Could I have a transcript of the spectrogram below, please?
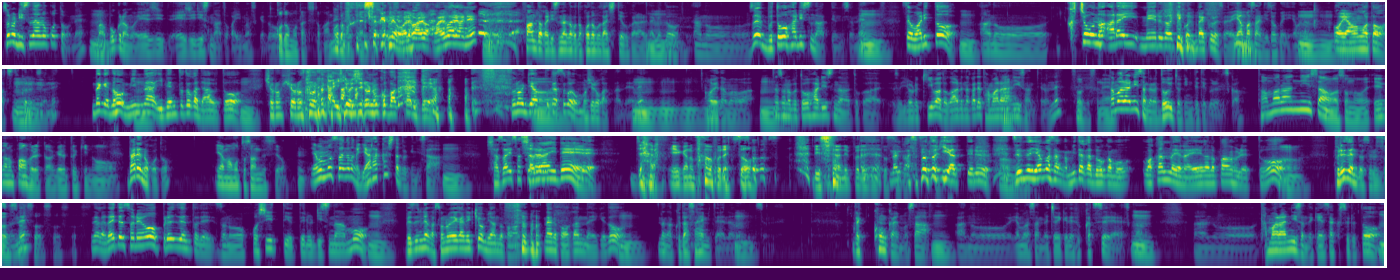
そのリスナーのことをね、うん、まあ僕らも AG で、AG リスナーとか言いますけど。子供たちとかね。子供たちとかね、我々は、我々はね、ファンとかリスナーのこと子供たちって呼ぶからあれだけど、うん、あのー、それは武闘派リスナーって言うんですよね。うん、それ割と、あのー、口調の荒いメールが結構いっぱい来るんですよね。山さんに特に。おい、山本つって来るんですよね。だけど、みんなイベントとかで会うと、ひょろひょろのなんか色白の子ばっかりで、そのギャップがすごい面白かったんだよね。ほえ玉は。その武闘派リスナーとか、いろいろキーワードがある中で、たまらん兄さんっていうのはね。そうですね。たまらん兄さんってのはどういう時に出てくるんですか？たまらん兄さんはその映画のパンフレットをあげる時の。誰のこと？山本さんですよ。山本さんがなんかやらかした時にさ、謝罪させられて。謝罪で、じゃあ映画のパンフレットをリスナーにプレゼントする。なんかその時やってる、全然山さんが見たかどうかもわかんないような映画のパンフレットを、プレゼントするんですよね。そうそうそうそう。だから大体それをプレゼントで、その、欲しいって言ってるリスナーも、別になんかその映画に興味あるのかないのかわかんないけど、なんかくださいみたいなんですよね。だ今回もさ、あの、山田さんめちゃイケで復活するじゃないですか。あの、たまらん兄さんで検索すると、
